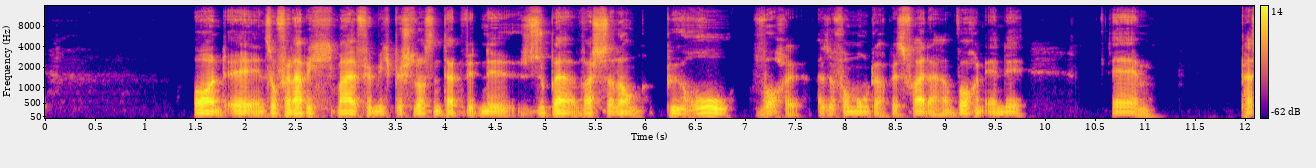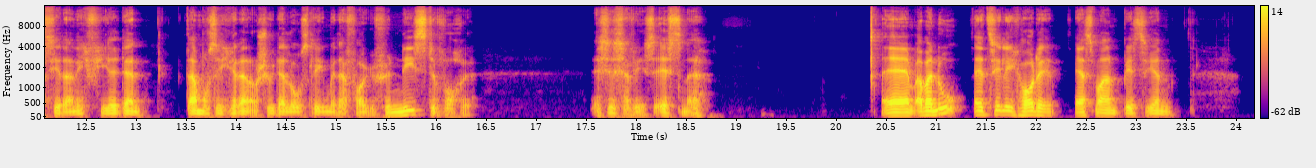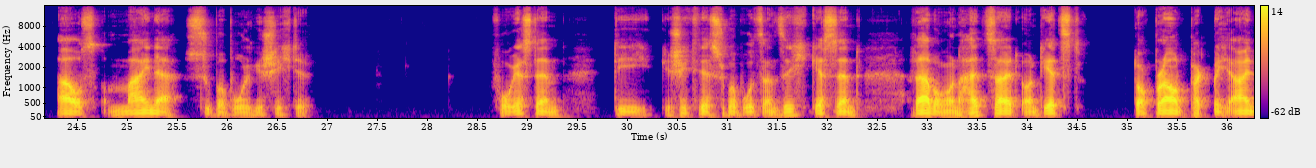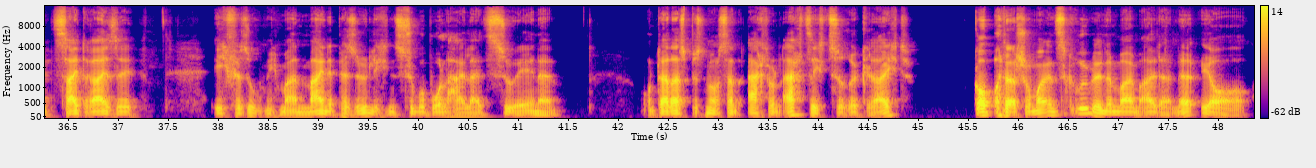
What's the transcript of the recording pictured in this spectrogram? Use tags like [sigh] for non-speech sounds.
Und, äh, insofern habe ich mal für mich beschlossen, das wird eine super Waschsalon-Bürowoche. Also von Montag bis Freitag. Am Wochenende, ähm, passiert da nicht viel, denn da muss ich ja dann auch schon wieder loslegen mit der Folge für nächste Woche. Es ist ja, wie es ist, ne? Ähm, aber nun erzähle ich heute erst mal 'n bisschen aus meiner Super Bowl-Geschichte. Vorgestern die Geschichte des Super Bowls an sich, gestern Werbung und Halbzeit und jetzt Doc Brown packt mich ein, Zeitreise. Ich versuche mich mal an meine persönlichen Super Bowl-Highlights zu erinnern. Und da das bis 1988 zurückreicht, kommt man da schon mal ins Grübeln in meinem Alter, ne? Ja.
